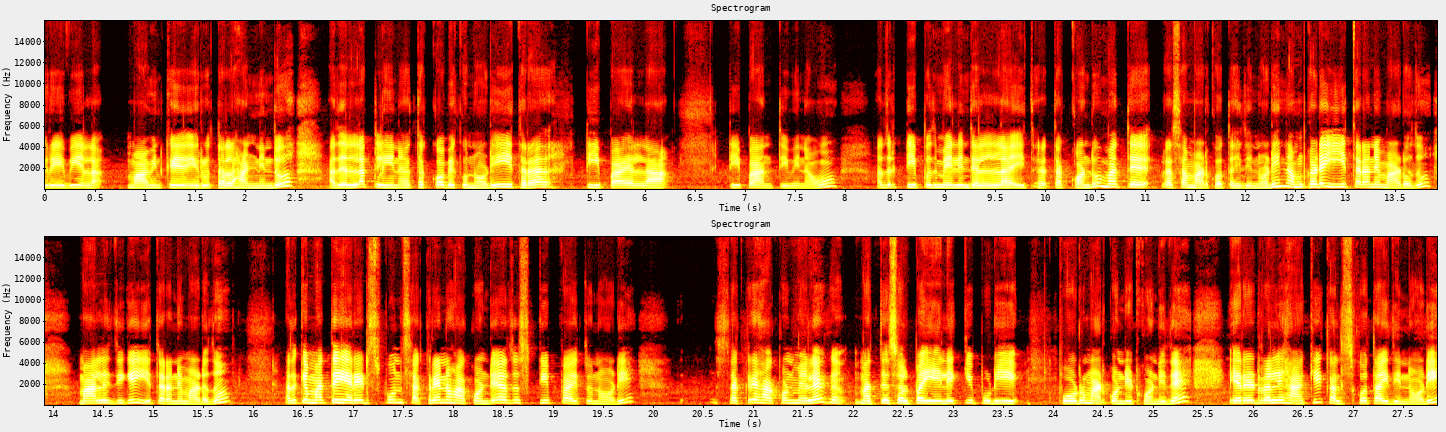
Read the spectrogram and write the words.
ಗ್ರೇವಿ ಎಲ್ಲ ಮಾವಿನಕಾಯಿ ಇರುತ್ತಲ್ಲ ಹಣ್ಣಿಂದು, ಅದೆಲ್ಲ ಕ್ಲೀನಾಗಿ ತಕ್ಕೋಬೇಕು ನೋಡಿ. ಈ ಥರ ಟೀಪ ಎಲ್ಲ, ಟೀಪ ಅಂತೀವಿ ನಾವು. ಅದ್ರ ಟೀಪದ ಮೇಲಿಂದೆಲ್ಲ ಈ ಥರ ತಕ್ಕೊಂಡು ಮತ್ತು ರಸ ಮಾಡ್ಕೋತಾ ಇದ್ದೀನಿ ನೋಡಿ. ನಮ್ಮ ಕಡೆ ಈ ಥರನೇ ಮಾಡೋದು. ಮಾಲದಿಗೆ ಈ ಥರನೇ ಮಾಡೋದು. ಅದಕ್ಕೆ ಮತ್ತೆ ಎರಡು ಸ್ಪೂನ್ ಸಕ್ಕರೆನೂ ಹಾಕ್ಕೊಂಡೆ ಅದು ಸ್ಕಿಪ್ ಆಯಿತು ನೋಡಿ. ಸಕ್ಕರೆ ಹಾಕ್ಕೊಂಡ್ಮೇಲೆ ಮತ್ತು ಸ್ವಲ್ಪ ಏಲಕ್ಕಿ ಪುಡಿ ಪೌಡ್ರ್ ಮಾಡ್ಕೊಂಡು ಇಟ್ಕೊಂಡಿದ್ದೆ. ಎರಡರಲ್ಲಿ ಹಾಕಿ ಕಲಿಸ್ಕೋತಾ ಇದ್ದೀನಿ ನೋಡಿ.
